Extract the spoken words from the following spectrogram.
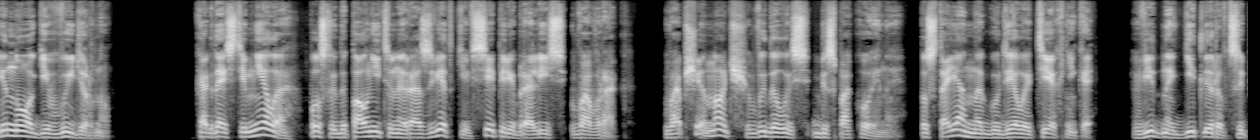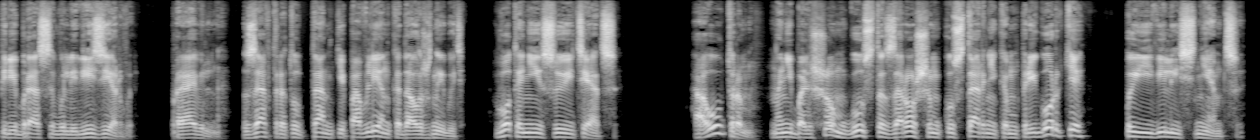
и ноги выдерну. Когда стемнело, после дополнительной разведки все перебрались во враг. Вообще ночь выдалась беспокойная. Постоянно гудела техника, Видно, гитлеровцы перебрасывали резервы. Правильно, завтра тут танки Павленко должны быть. Вот они и суетятся. А утром на небольшом, густо заросшем кустарником пригорке появились немцы.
